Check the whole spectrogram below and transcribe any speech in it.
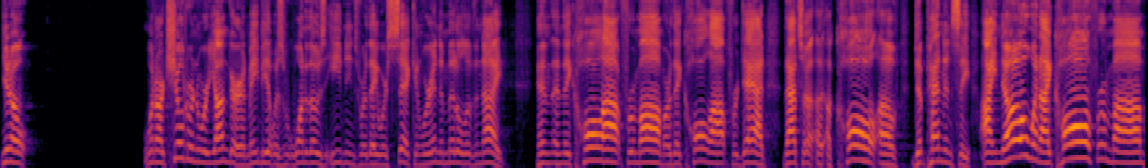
You know, when our children were younger, and maybe it was one of those evenings where they were sick and we're in the middle of the night, and, and they call out for mom or they call out for dad, that's a, a call of dependency. I know when I call for mom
